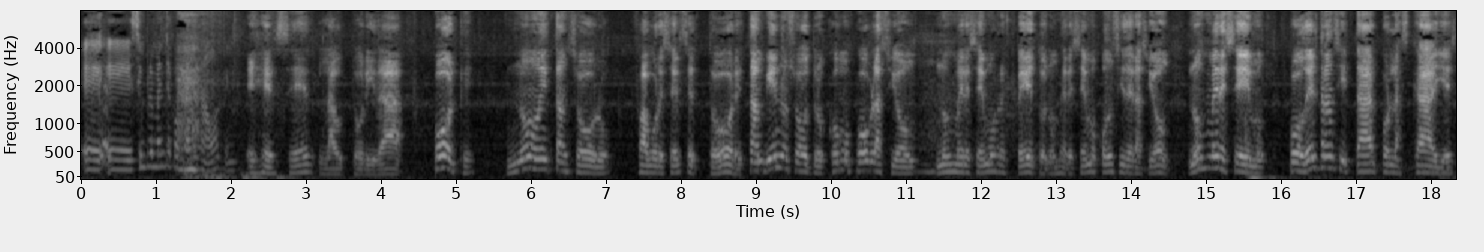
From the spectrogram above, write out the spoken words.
eh, eh, simplemente con dar una orden. ejercer la autoridad, porque no es tan solo favorecer sectores, también nosotros como población nos merecemos respeto, nos merecemos consideración, nos merecemos poder transitar por las calles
